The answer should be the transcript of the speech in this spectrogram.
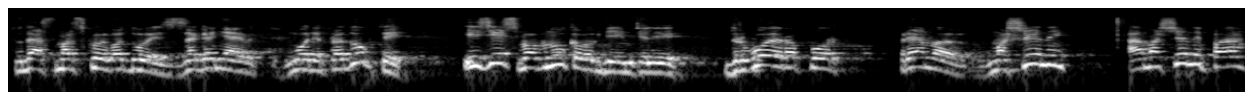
Туда с морской водой загоняют морепродукты, и здесь во Внуково где-нибудь или другой аэропорт, прямо в машины, а машины по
